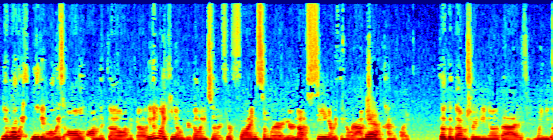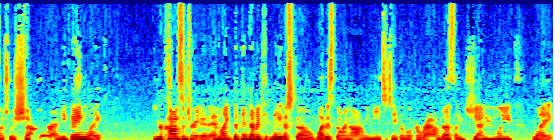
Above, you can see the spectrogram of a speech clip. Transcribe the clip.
you know, we're always moving, we're always all on the go, on the go. Even like, you know, you're going to, if you're flying somewhere, you're not seeing everything around yeah. you. kind of like, go, go, go. I'm sure you know that if, when you go to a show or anything, like, you're concentrated. And like, the pandemic made us go, what is going on? We need to take a look around us, like, genuinely, like,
